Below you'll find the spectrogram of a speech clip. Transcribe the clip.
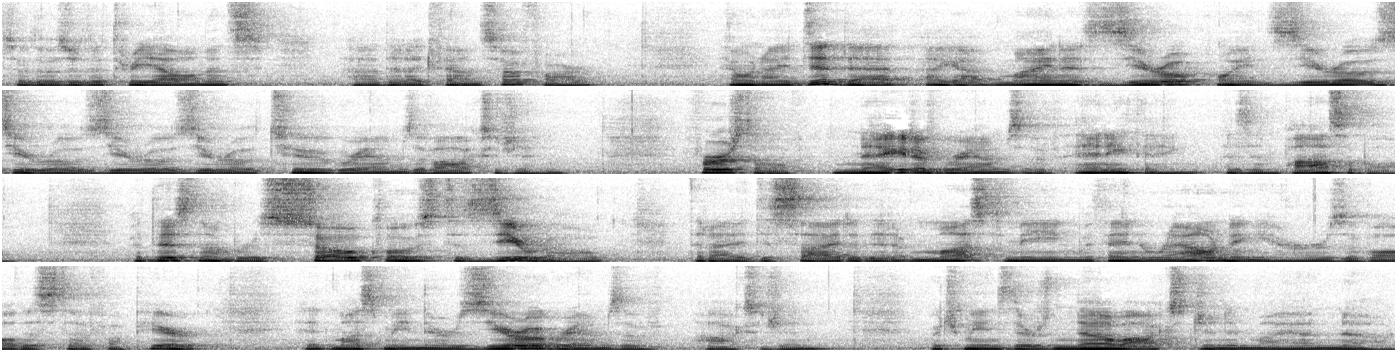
So those are the three elements uh, that I'd found so far. And when I did that, I got minus 0.00002 grams of oxygen. First off, negative grams of anything is impossible. But this number is so close to zero that I decided that it must mean within rounding errors of all this stuff up here, it must mean there are zero grams of oxygen, which means there's no oxygen in my unknown.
